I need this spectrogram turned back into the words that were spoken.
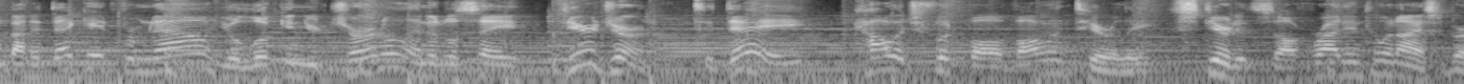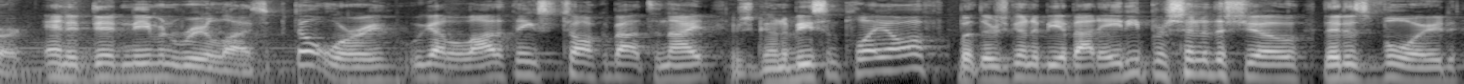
About a decade from now, you'll look in your journal and it'll say, Dear Journal, today college football voluntarily steered itself right into an iceberg, and it didn't even realize it. But don't worry, we got a lot of things to talk about tonight. There's going to be some playoff, but there's going to be about 80% of the show that is void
